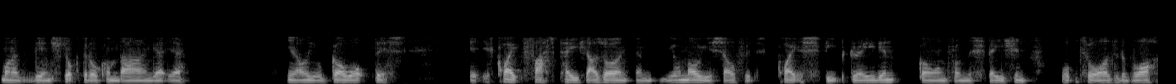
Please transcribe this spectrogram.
one of the instructor will come down and get you. You know, you'll go up this it's quite fast paced as well, and, and, you'll know yourself. It's quite a steep gradient going from the station up towards the block.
